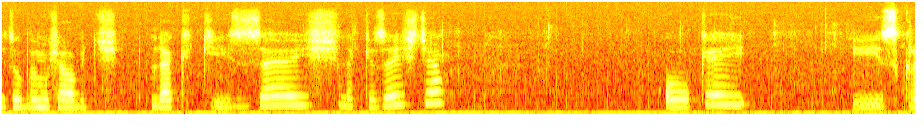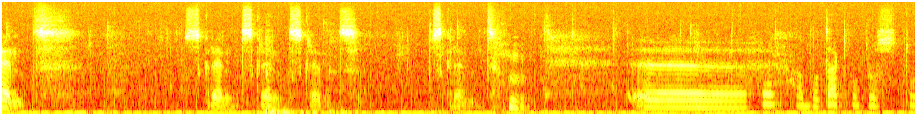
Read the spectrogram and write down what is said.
I tu by musiało być lekki zejść, lekkie zejście. Okej. I skręt. Skręt, skręt, skręt. Skręt. Hmm. Eee, albo tak po prostu.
